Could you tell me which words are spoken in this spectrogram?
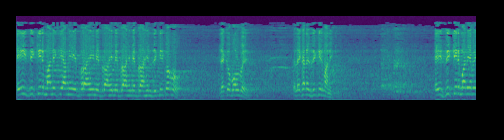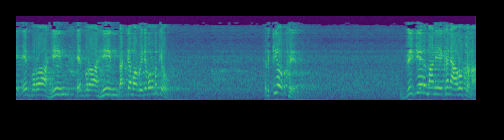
এই জিকির মানে কি আমি ইব্রাহিম ইব্রাহিম ইব্রাহিম ইব্রাহিম জিকির করব? এটা কেউ বলবে? তাহলে এখানে জিকির মানে কি? এই জিকির মানে আমি এব্রাহিম এব্রাহিম ধাক্কা মারবো, এটা বলব কেউ? তাহলে কি অর্থে জিকির মানে এখানে আলোচনা।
